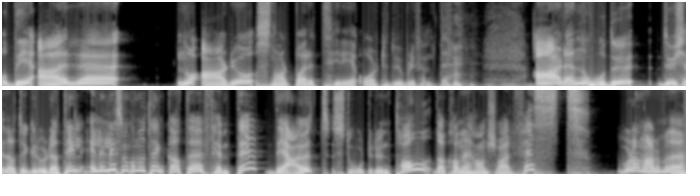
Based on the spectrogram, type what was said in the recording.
Og det er eh, Nå er det jo snart bare tre år til du blir 50. Er det noe du, du kjenner at du gruer deg til? Eller liksom kan du tenke at eh, 50, det er jo et stort rundt tall. Da kan jeg ha en svær fest. Hvordan er det med det?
